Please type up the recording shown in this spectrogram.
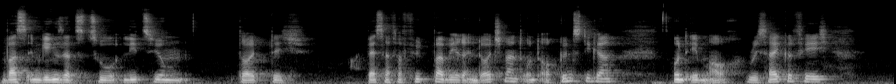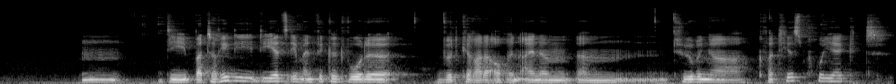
was im Gegensatz zu Lithium deutlich besser verfügbar wäre in Deutschland und auch günstiger und eben auch recycelfähig. Mm, die Batterie, die, die jetzt eben entwickelt wurde, wird gerade auch in einem ähm, Thüringer Quartiersprojekt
